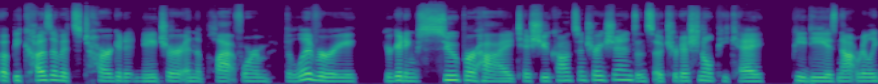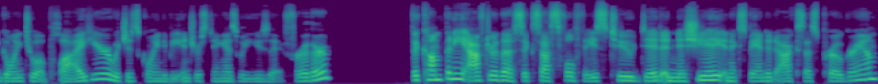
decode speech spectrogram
But because of its targeted nature and the platform delivery, you're getting super high tissue concentrations. And so traditional PK PD is not really going to apply here, which is going to be interesting as we use it further. The company, after the successful phase two, did initiate an expanded access program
